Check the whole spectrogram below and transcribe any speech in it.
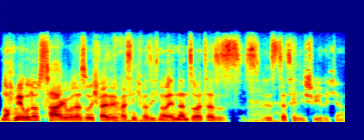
noch mehr Urlaubstage oder so. Ich weiß, ich weiß nicht, was ich noch ändern sollte. Also es, es ist tatsächlich schwierig, ja.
